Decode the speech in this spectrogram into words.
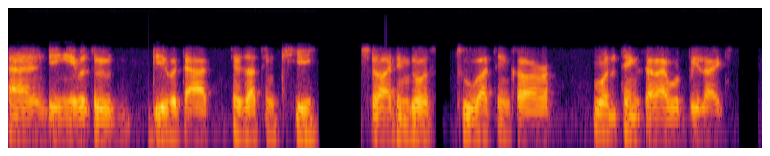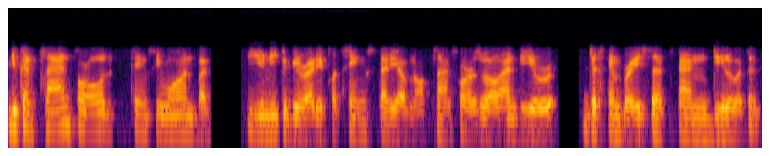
and being able to deal with that is, I think, key. So I think those two, I think, are were the things that I would be like. You can plan for all the things you want, but you need to be ready for things that you have not planned for as well, and be just embrace it and deal with it.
